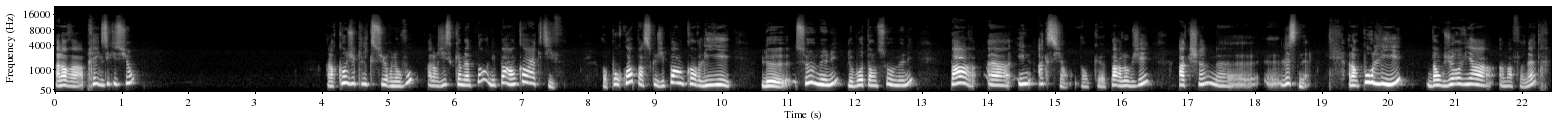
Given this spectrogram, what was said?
Alors, après exécution, alors quand je clique sur Nouveau, alors jusqu'à maintenant, on n'est pas encore actif pourquoi? Parce que je n'ai pas encore lié le sous-menu, le bouton sous-menu, par euh, une action, donc euh, par l'objet Action euh, Listener. Alors pour lier, donc je reviens à ma fenêtre.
